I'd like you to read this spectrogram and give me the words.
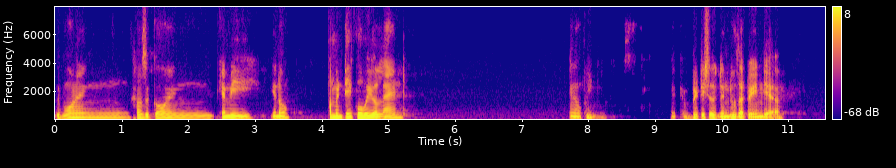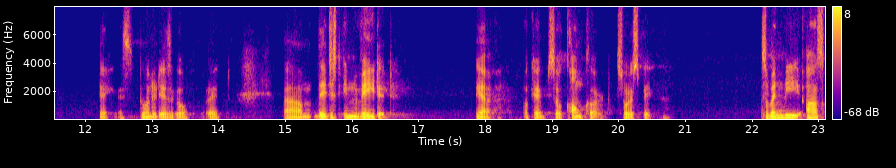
good morning, how's it going? Can we, you know, come and take over your land?" You know, Britishers didn't do that to India. Okay, it's 200 years ago, right? Um, they just invaded. Yeah, okay, so conquered, so to speak. So when we ask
